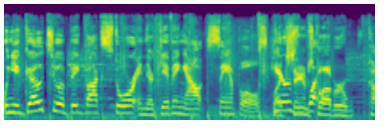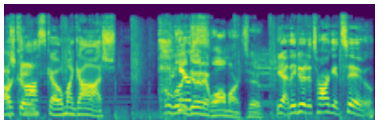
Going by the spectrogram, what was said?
When you go to a big box store and they're giving out samples, Like here's Sam's what- Club or Or Costco. Costco. Oh my gosh. They Here's- do it at Walmart too. Yeah, they do it at Target too.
